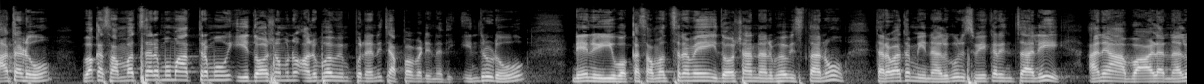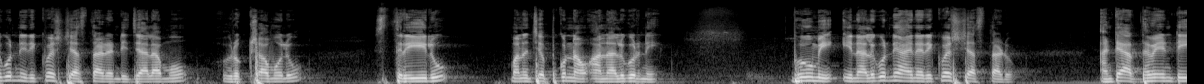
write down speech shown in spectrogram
అతడు ఒక సంవత్సరము మాత్రము ఈ దోషమును అనుభవింపునని చెప్పబడినది. ఇంద్రుడు నేను ఈ ఒక్క సంవత్సరమే ఈ దోషాన్ని అనుభవిస్తాను తర్వాత మీ నలుగురు స్వీకరించాలి అని ఆ వాళ్ళ నలుగురిని రిక్వెస్ట్ చేస్తాడండి. జలము వృక్షములు స్త్రీలు మనం చెప్పుకున్నాం ఆ నలుగురిని. భూమి ఈ నలుగురిని ఆయన రిక్వెస్ట్ చేస్తాడు. అంటే అర్థం ఏంటి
